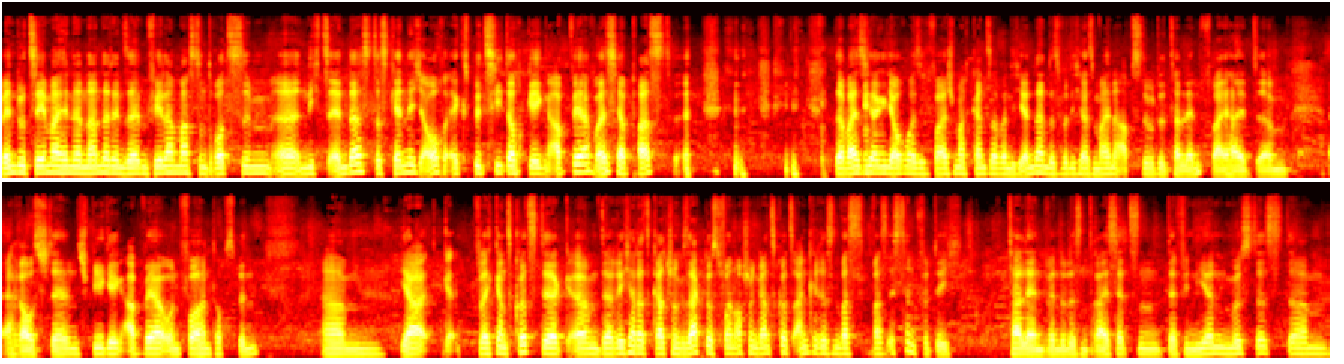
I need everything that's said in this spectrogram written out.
wenn du zehnmal hintereinander denselben Fehler machst und trotzdem äh, nichts änderst. Das kenne ich auch explizit auch gegen Abwehr, weil es ja passt. da weiß ich eigentlich auch, was ich falsch mache, kann es aber nicht ändern. Das würde ich als meine absolute Talentfreiheit ähm, herausstellen. Spiel gegen Abwehr und Vorhand Topspin. Ähm, ja, vielleicht ganz kurz, der, ähm, der Richard hat es gerade schon gesagt, du hast vorhin auch schon ganz kurz angerissen, was, was ist denn für dich Talent, wenn du das in drei Sätzen definieren müsstest? Ähm,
